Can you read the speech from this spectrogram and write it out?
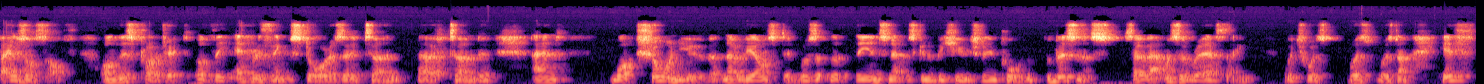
Bezos off on this project of the everything store, as they term, uh, termed it. And what Shaw knew that nobody else did was that the, the internet was going to be hugely important for business. So that was a rare thing which was was was done. If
